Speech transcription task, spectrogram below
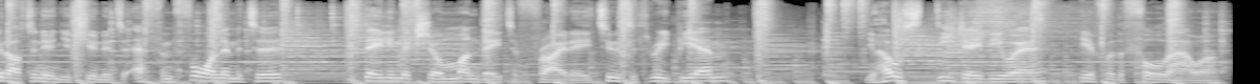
Good afternoon, you're tuned into FM4 Unlimited, the daily mix show Monday to Friday, 2 to 3 p.m. Your host, DJ Beware, here for the full hour.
